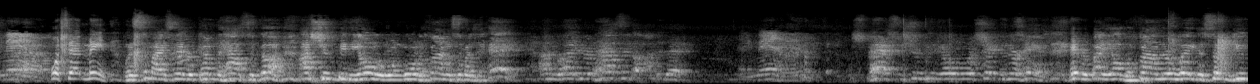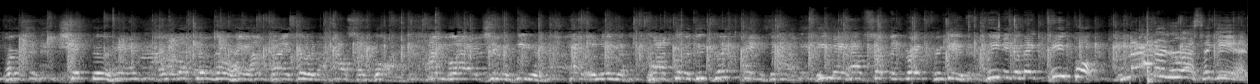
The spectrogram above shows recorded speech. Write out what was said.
Amen. What's that mean? When somebody's never come to the house of God, I shouldn't be the only one going to find somebody say, hey, I'm glad you're in the house of God today. Amen. Pastor shouldn't be the only one shaking their hand. Everybody ought to find their way to some new person, shake their hand, and let them know, hey, I'm glad you're in the house of God. I'm glad you're here. Hallelujah. God's going to do great things tonight. He may have something great for you. We need to make people matter to us again.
